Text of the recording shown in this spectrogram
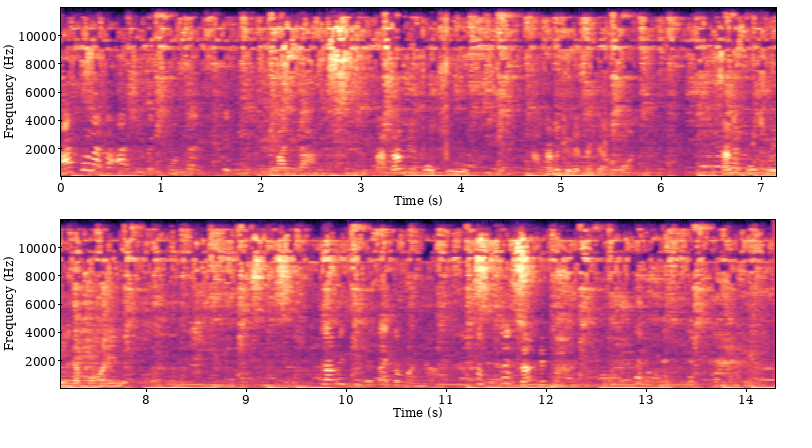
I feel like that actually makes more sense to eat like that. But some people too, I'm coming to the second one. Some people too in the morning Coming to the second one now. some people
